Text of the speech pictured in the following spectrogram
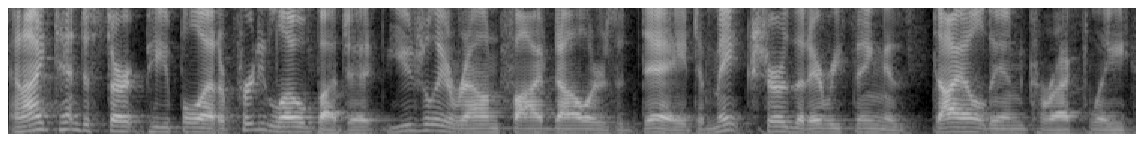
And I tend to start people at a pretty low budget, usually around $5 a day, to make sure that everything is dialed in correctly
